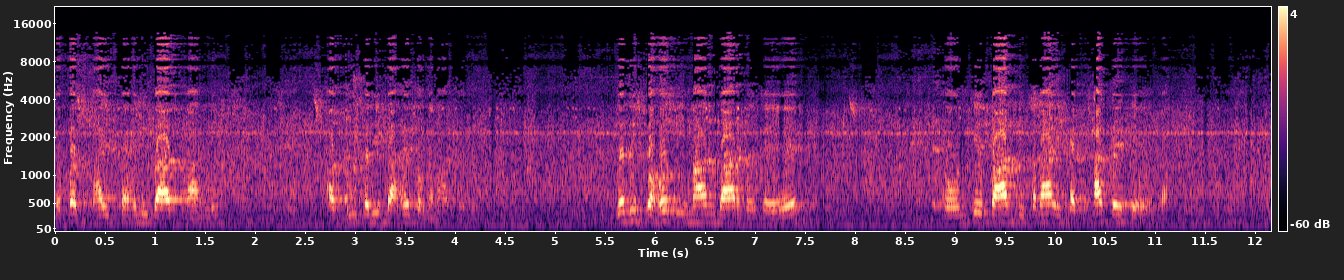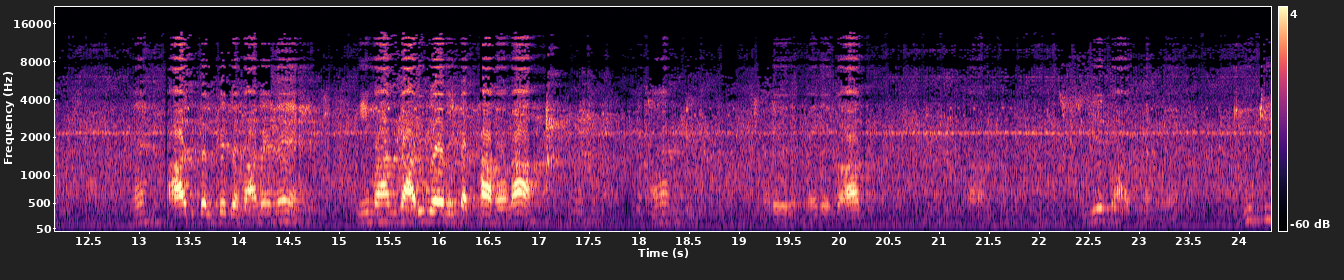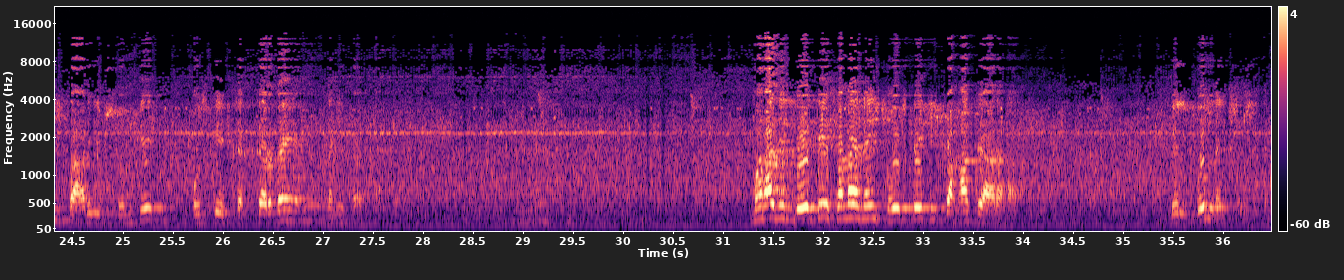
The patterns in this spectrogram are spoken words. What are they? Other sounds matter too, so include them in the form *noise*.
तो बस भाई, पहली बात मान ली। अब दूसरी काहे को मनाते हो। यदि बहुत ईमानदार होते तो उनके पास इतना इकट्ठा कैसे होता? है? आजकल के जमाने में ईमानदारी और इकट्ठा होना, है? अरे, मेरे बाप। ये बात नहीं है। झूठी तारीफ़ सुन के उसके चक्कर में नहीं पड़ता। महाराज, लेते समय नहीं सोचते कि कहाँ से आ रहा। बिल्कुल नहीं सोचते।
